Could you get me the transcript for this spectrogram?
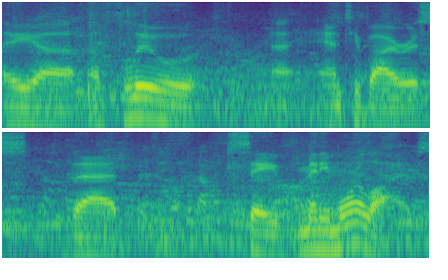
a, uh, a flu uh, antivirus that saved many more lives.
